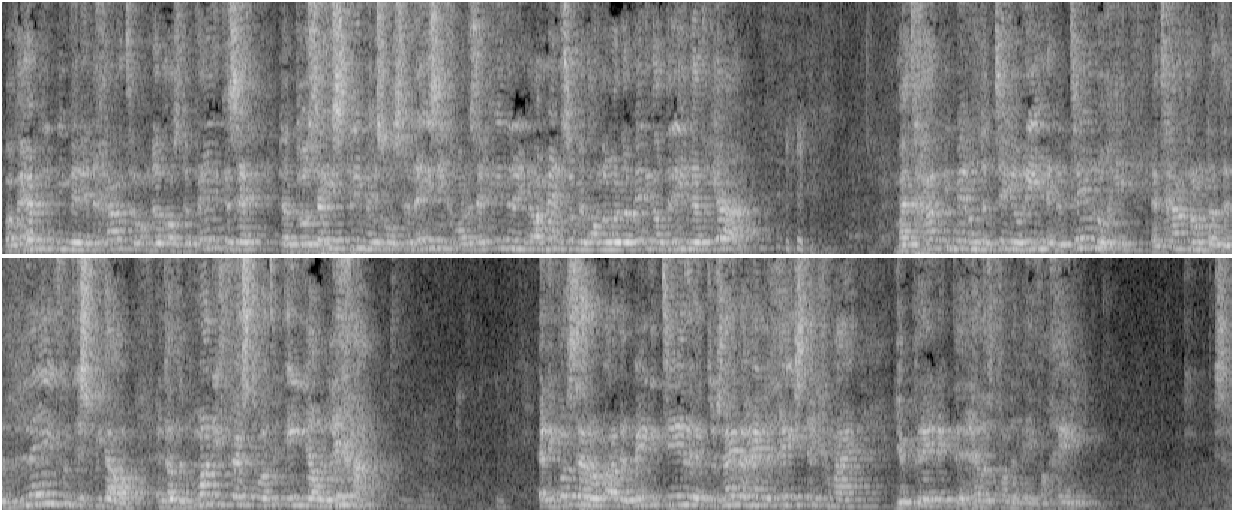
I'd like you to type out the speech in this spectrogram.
Maar we hebben het niet meer in de gaten, omdat als de prediker zegt dat door zijn streamen is ons genezing geworden, zegt iedereen amen. Zo met andere woorden, dat weet ik al 33 jaar. Maar het gaat niet meer om de theorie en de theologie. Het gaat erom dat het levend is voor jou en dat het manifest wordt in jouw lichaam. En ik was daarop aan het mediteren en toen zei de Heilige Geest tegen mij: Je predikt de helft van het evangelie. Ik zeg:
